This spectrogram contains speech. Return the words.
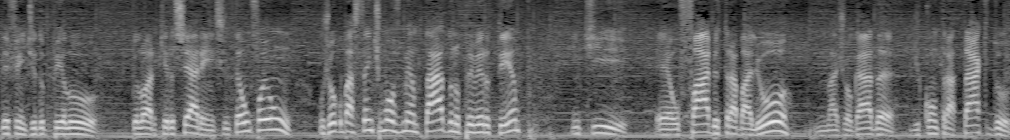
defendido pelo, pelo arqueiro cearense. Então foi um, um jogo bastante movimentado no primeiro tempo, em que é, o Fábio trabalhou na jogada de contra-ataque do,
